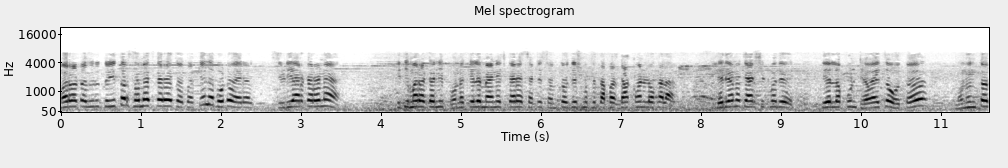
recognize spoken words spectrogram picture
मराठा विरुद्ध इतर समाज करायचा होता. केले फोटो व्हायरल. सीडीआर करा ना. किती मराठ्यांनी फोन केले मॅनेज करायसाठी? संतोष देशमुखचे तपास दाखवा ना लोकांना ते द्या ना चार्जशीटमध्ये ते लपून ठेवायचं होतं. म्हणून तर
